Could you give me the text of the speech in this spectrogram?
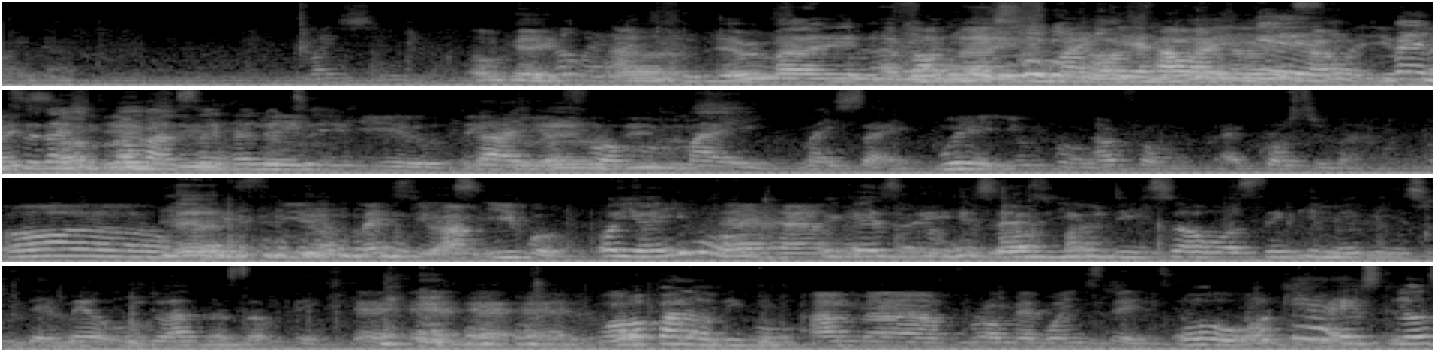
like that. Nice you. Okay, uh, everybody have a God good bless night. you, my Talk dear. to How are later. you? Good. How are you? Ben Nice said to I God should come bless and you. say hello Thank to you. you. Thank That you. you're Name of from Jesus. my, my side. Where are you from? I'm from uh, Cross River. Oh, Yeah. bless you. Bless you. I'm Igbo. Oh, you're Igbo? Uh-huh. Because he says UD, so I was thinking maybe it's with the male Uduak or something. Eh, eh, eh, eh. What part of Igbo? I'm uh, from Ebonyi State. Oh, okay, it's close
